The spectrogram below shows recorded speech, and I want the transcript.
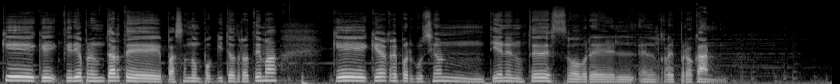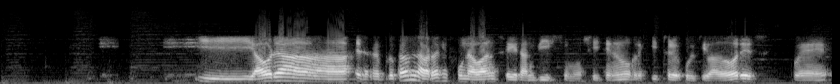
que, quería preguntarte, pasando un poquito a otro tema, ¿qué, repercusión tienen ustedes sobre el ReproCan? Y ahora el ReproCan la verdad que fue un avance grandísimo, si tener un registro de cultivadores fue,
